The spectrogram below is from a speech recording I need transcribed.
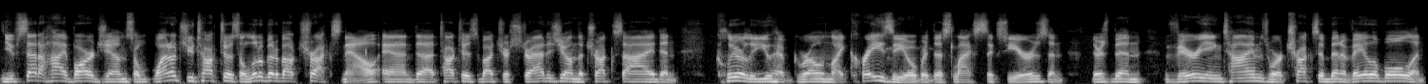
you've set a high bar, Jim. So why don't you talk to us a little bit about trucks now, and uh, talk to us about your strategy on the truck side? And clearly, you have grown like crazy over this last six years, and there's been varying times where trucks have been available. And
